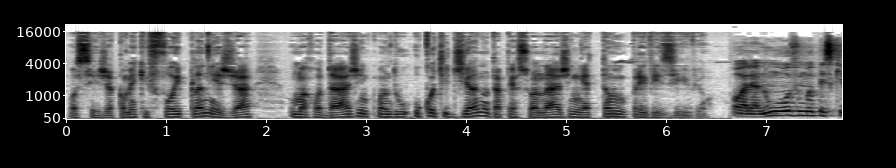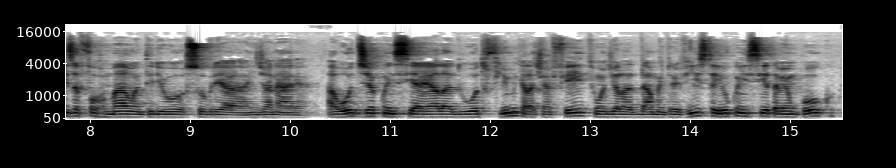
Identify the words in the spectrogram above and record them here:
Ou seja, como é que foi planejar uma rodagem quando o cotidiano da personagem é tão imprevisível? Olha, não houve uma pesquisa formal anterior sobre a Indianara. A Odes já conhecia ela do outro filme que ela tinha feito, onde ela dá uma entrevista, e eu conhecia também um pouco,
